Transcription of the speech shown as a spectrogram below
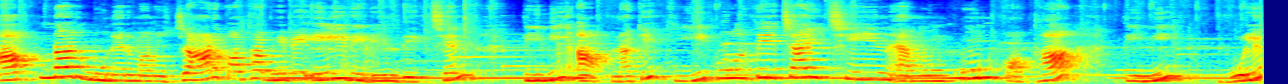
আপনার মনের মানুষ, যার কথা ভেবে এই রিডিং দেখছেন, তিনি আপনাকে কি বলতে চাইছেন? এমন কোন কথা তিনি বলে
